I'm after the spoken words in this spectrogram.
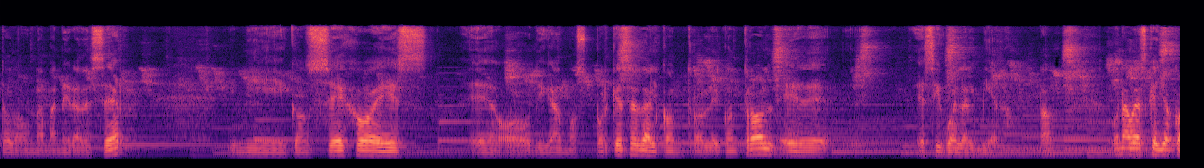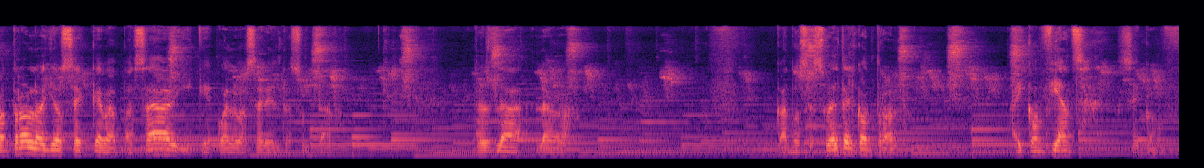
toda una manera de ser, y mi consejo es eh, o digamos, ¿por qué se da el control? El control eh, es igual al miedo, ¿no? Una vez que yo controlo, yo sé qué va a pasar y qué, cuál va a ser el resultado. Entonces la, cuando se suelta el control, hay confianza, se confía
